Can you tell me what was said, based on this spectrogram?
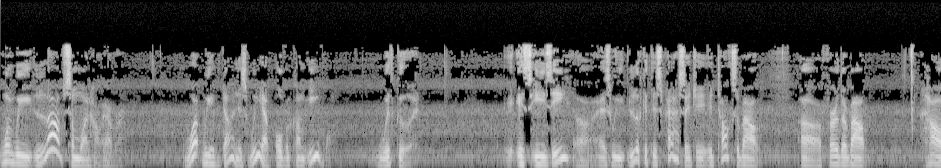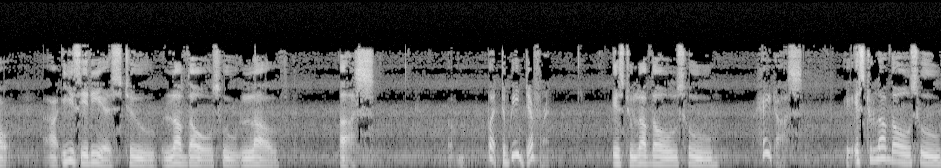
when we love someone, however, what we have done is we have overcome evil with good. It's easy. Uh, as we look at this passage, it, it talks about uh, further about how uh, easy it is to love those who love us. But to be different is to love those who hate us. It's to love those who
